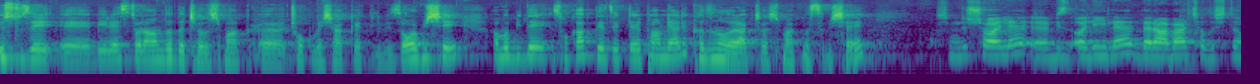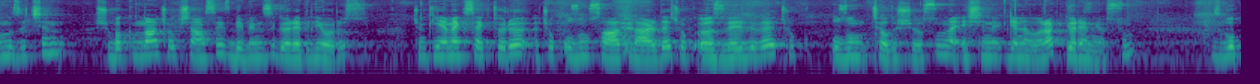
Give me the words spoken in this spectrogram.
üst düzey e, bir restoranda da çalışmak e, çok meşakkatli bir zor bir şey. Ama bir de sokak lezzetleri yapan bir yerde kadın olarak çalışmak nasıl bir şey? Şimdi şöyle, e, biz Ali ile beraber çalıştığımız için şu bakımdan çok şanslıyız, birbirimizi görebiliyoruz. Çünkü yemek sektörü çok uzun saatlerde, çok özverili ve çok uzun çalışıyorsun ve eşini genel olarak göremiyorsun. Biz bu,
